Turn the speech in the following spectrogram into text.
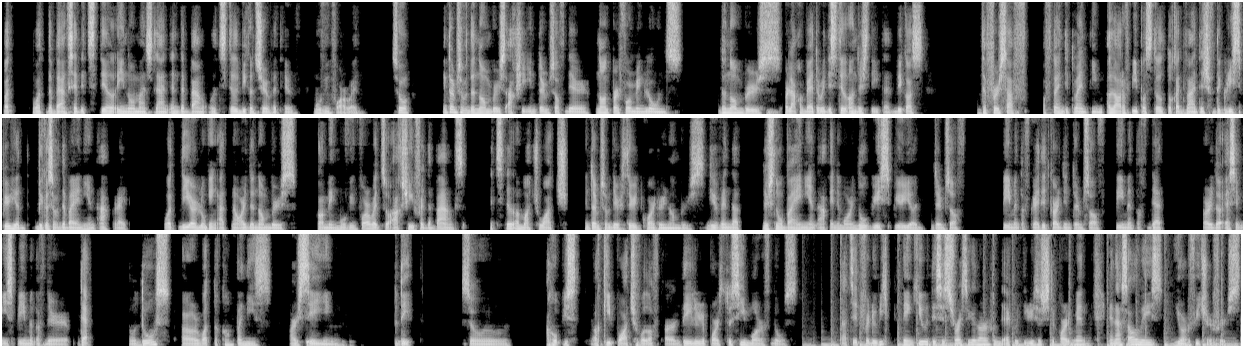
But what the bank said, it's still a no man's land and the bank would still be conservative moving forward. So in terms of the numbers, actually in terms of their non-performing loans, the numbers, for lack of better word, is still understated because the first half of 2020, a lot of people still took advantage of the grace period because of the Bayanihan Act, right? What they are looking at now are the numbers coming moving forward. So actually for the banks, it's still a much watch in terms of their third quarter numbers, given that there's no Bayanihan Act anymore, no grace period in terms of payment of credit card, in terms of payment of debt, or the SME's payment of their debt. So those are what the companies are saying to date. So I hope you uh, keep watchful of our daily reports to see more of those. That's it for the week. Thank you. This is Royce Aguilar from the Equity Research Department. And as always, your future first.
